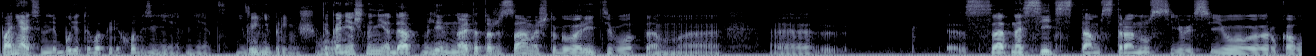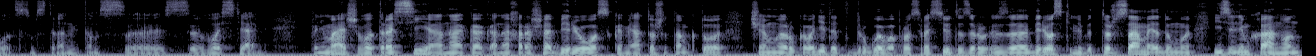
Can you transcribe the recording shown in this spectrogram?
понятен ли будет его переход из Нет, нет. Не Ты будет. не примешь. Да, вот. конечно, нет. Да, блин, но это то же самое, что говорить вот там... Э, э, соотносить там страну с ее, с ее руководством страны, там, с, с властями. Понимаешь, вот Россия, она как, она хороша березками, а то, что там кто чем руководит, это другой вопрос. Россию это за, за березки любят. То же самое, я думаю, и Зелимхан. Он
